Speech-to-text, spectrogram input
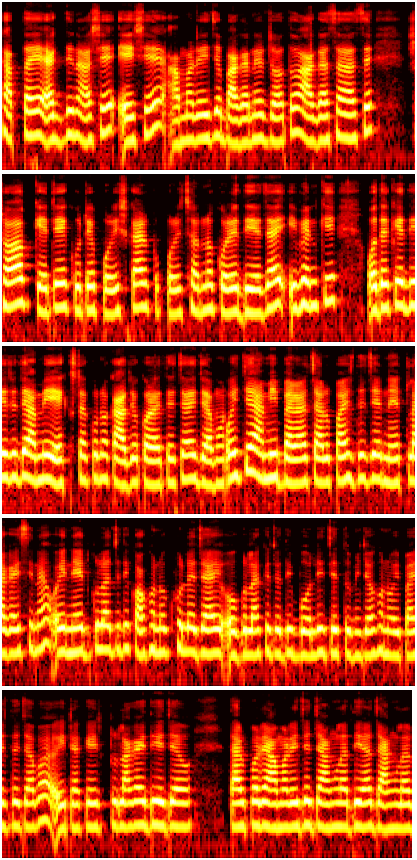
সপ্তাহে একদিন আসে, এসে আমার এই যে বাগানের যত আগাছা আছে, সব কেটে কুটে পরিষ্কার, পরিচ্ছন্ন করে দিয়ে যায়। ইভেন কি ওদেরকে দিয়ে যদি আমি এক্সট্রা কোনো কাজও করাতে চাই, যেমন ওই যে আমি বেড়ার চারপাশ দিয়ে যে নেট লাগাইছি না, ওই নেটগুলো যদি কখনো খুলে যায়, ওগুলাকে যদি বলি যে তুমি যখন ওই পাশ দিয়ে যাবা, ওইটাকে একটু লাগাই দিয়ে যাও। তারপরে আমার এই যে জাংলা দেওয়া জাংলার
